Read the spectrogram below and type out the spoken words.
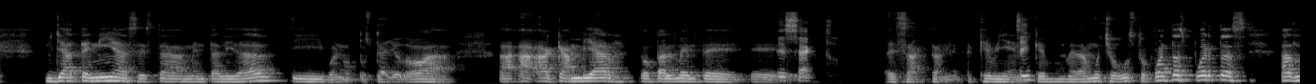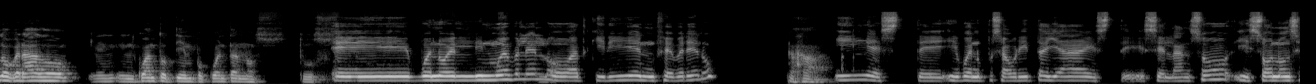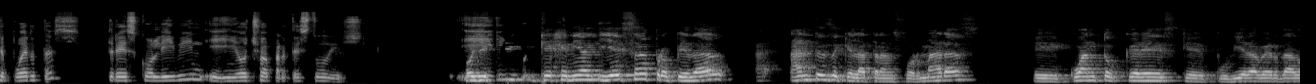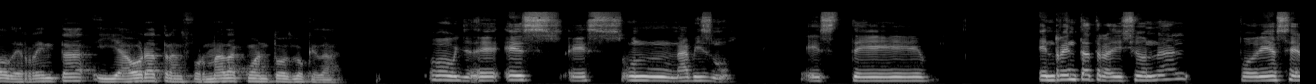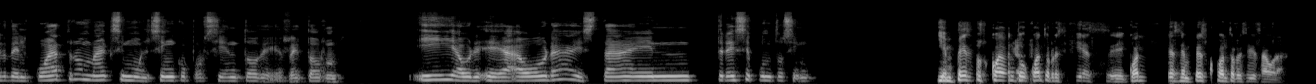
ya tenías esta mentalidad y bueno, pues te ayudó a a, cambiar totalmente. Eh, Exacto. Exactamente, qué bien, que me da mucho gusto. ¿Cuántas puertas has logrado en, cuánto tiempo? Cuéntanos tus. Eh, bueno, el inmueble lo adquirí en febrero. Ajá. Y este, y bueno, pues ahorita ya este se lanzó y son 11 puertas, tres co-living y ocho aparte estudios. Oye, qué, genial. ¿Y esa propiedad antes de que la transformaras, eh, ¿cuánto crees que pudiera haber dado de renta y ahora transformada, cuánto es lo que da? Oh, es, es un abismo. Este, en renta tradicional podría ser del 4, máximo el 5% de retorno. Y ahora, eh, ahora está en 13.5. ¿Y en pesos cuánto, cuánto recibías? Eh, ¿Cuánto en pesos? ¿Cuánto recibes ahora?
